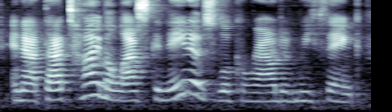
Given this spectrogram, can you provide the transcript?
And at that time, Alaska Natives look around and we think,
